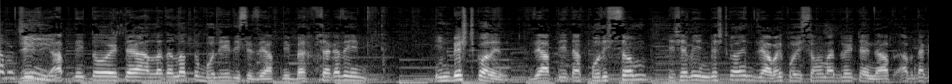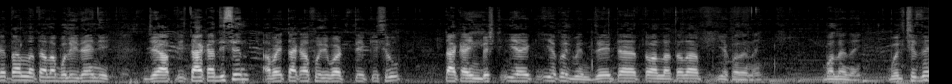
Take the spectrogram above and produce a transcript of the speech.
আবার জি কি? জি আপনি তো এটা আল্লাহ তাল্লাহ তো বলিয়ে দিছে যে আপনি ব্যবসা কাজে ইনভেস্ট করেন যে আপনি এটা পরিশ্রম হিসেবে ইনভেস্ট করেন যে আবার পরিশ্রমের মাধ্যমে এটা আপনাকে তো আল্লাহ তালা বলে দেয়নি যে আপনি টাকা দিছেন আবার টাকা পরিবর্তে কিছু টাকা ইনভেস্ট ইয়ে ইয়ে করবেন যে এটা তো আল্লাহ তালা ইয়ে করে নাই বলে নাই। বলছে যে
